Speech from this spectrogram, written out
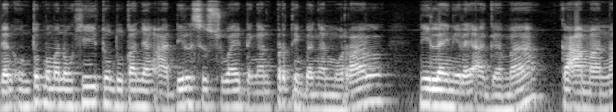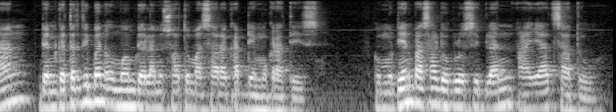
dan untuk memenuhi tuntutan yang adil sesuai dengan pertimbangan moral, nilai-nilai agama, keamanan, dan ketertiban umum dalam suatu masyarakat demokratis. Kemudian pasal 29 ayat 1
